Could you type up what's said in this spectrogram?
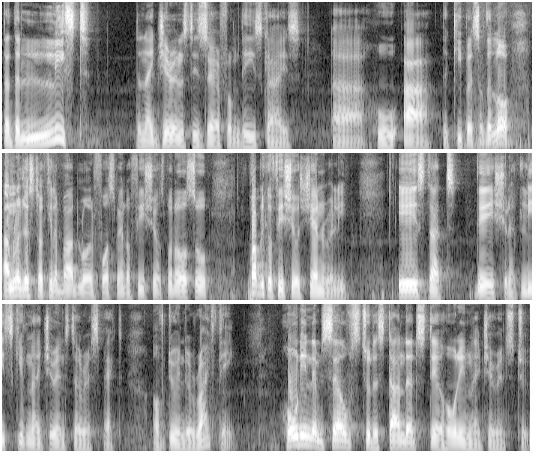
that the least the Nigerians deserve from these guys uh, who are the keepers of the law. I'm not just talking about law enforcement officials, but also public officials generally, is that they should at least give Nigerians the respect of doing the right thing, holding themselves to the standards they're holding Nigerians to.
